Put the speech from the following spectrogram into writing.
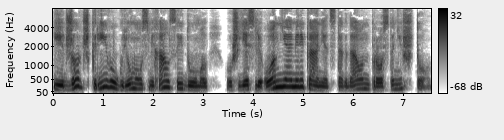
и Джордж криво угрюмо усмехался и думал, уж если он не американец, тогда он просто ничто.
